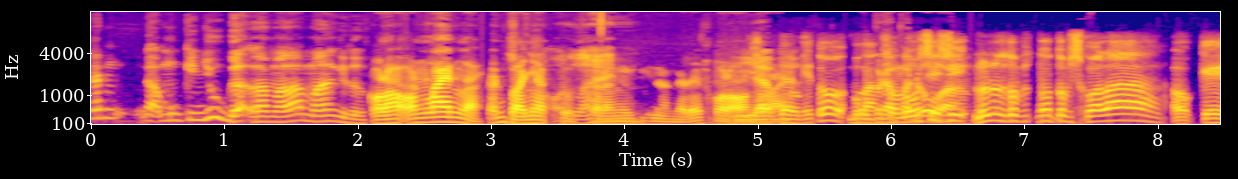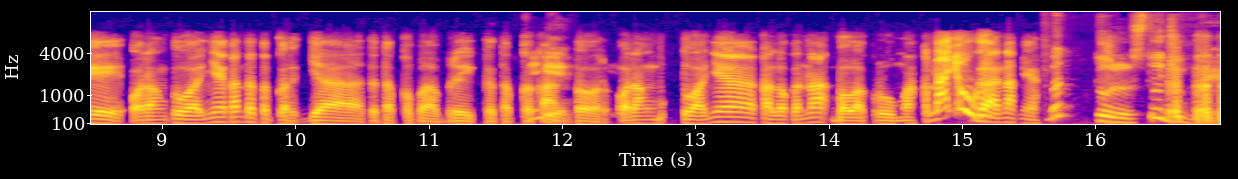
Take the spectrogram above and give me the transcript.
kan nggak mungkin juga lama-lama gitu. sekolah online lah kan banyak tuh online. sekarang yang bilang katanya sekolah Iya, online. Dan itu bukan beberapa solusi doang. sih. Lu nutup nutup sekolah, oke. Orang tuanya kan tetap kerja, tetap ke pabrik, tetap ke Iya. kantor. Orang tuanya kalau kena bawa ke rumah, kena juga anaknya. Betul, setuju gue.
